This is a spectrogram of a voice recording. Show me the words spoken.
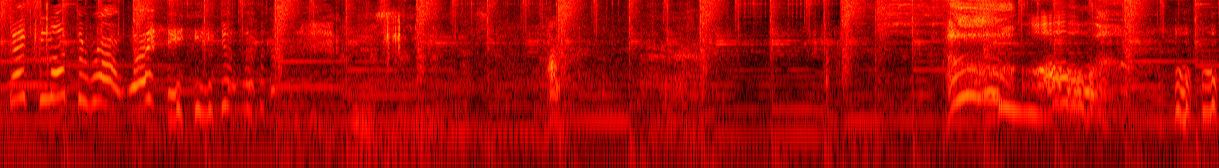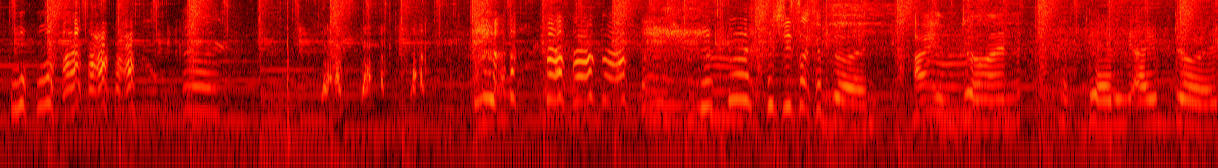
That's not the right way. oh! She's like, I'm done. I am done. Daddy, I am done.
